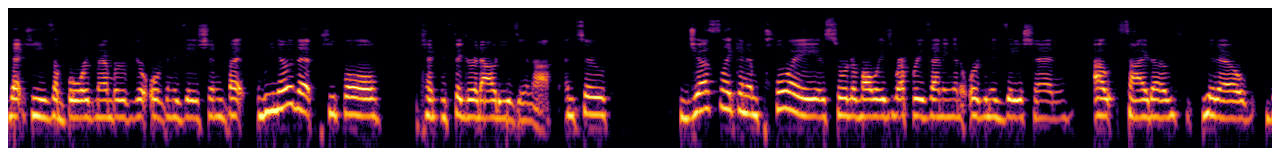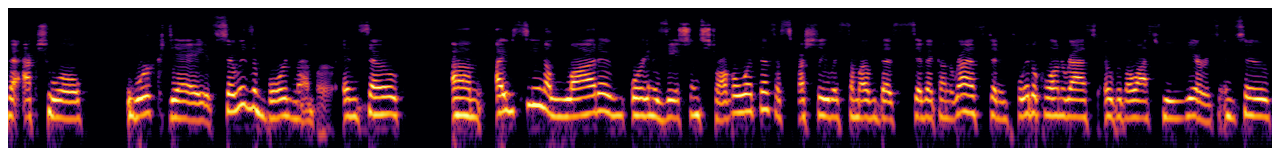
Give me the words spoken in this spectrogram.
that he's a board member of your organization. But we know that people can figure it out easy enough. And so, just like an employee is sort of always representing an organization outside of, you know, the actual workday, so is a board member. And so, um, I've seen a lot of organizations struggle with this, especially with some of the civic unrest and political unrest over the last few years. And so,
